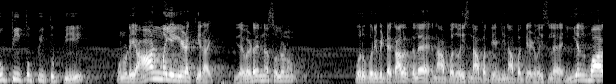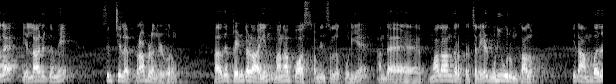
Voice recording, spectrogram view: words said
துப்பி துப்பி துப்பி உன்னுடைய ஆண்மையை இழக்கிறாய். இதை விட என்ன சொல்லணும்? ஒரு குறிப்பிட்ட காலத்தில் நாற்பது வயசு நாற்பத்தி அஞ்சு நாற்பத்தி ஏழு வயசில் இயல்பாக எல்லாருக்குமே சிற்சில ப்ராப்ளங்கள் வரும். அதாவது பெண்களாயின் மனப்பாஸ் அப்படின்னு சொல்லக்கூடிய அந்த மாதாந்திர பிரச்சனைகள் முடிவுறும் காலம். இது ஐம்பது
